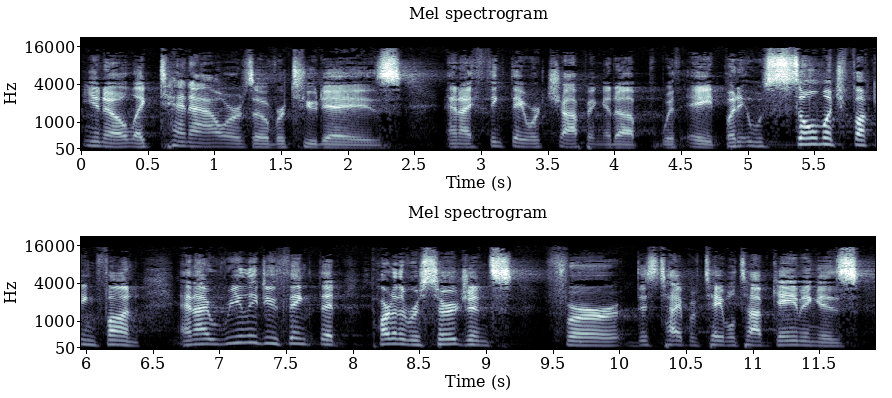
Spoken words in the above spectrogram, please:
you know, like 10 hours over two days. And I think they were chopping it up with eight. But it was so much fucking fun. And I really do think that part of the resurgence for this type of tabletop gaming is,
